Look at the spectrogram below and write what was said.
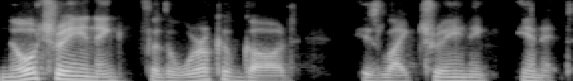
No training for the work of God is like training in it.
